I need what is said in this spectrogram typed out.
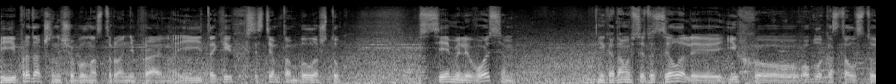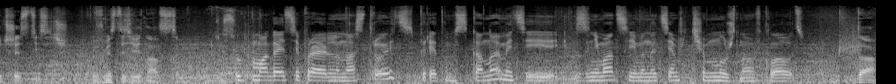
И production еще был настроен неправильно. И таких систем там было штук 7 или 8. И когда мы все это сделали, их э, облако стало стоить 6 тысяч вместо 19. То есть вы помогаете правильно настроить, при этом сэкономить и заниматься именно тем, чем нужно в клауде? Да,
